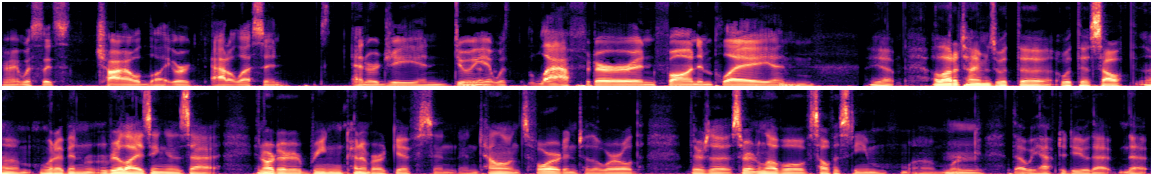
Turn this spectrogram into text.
Right. With this childlike or adolescent energy and doing Yeah. it with laughter and fun and play and Mhm. Yeah, a lot of times with the with the South, um, what I've been realizing is that in order to bring kind of our gifts and, and talents forward into the world, there's a certain level of self esteem um, work Mm. that we have to do. That that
